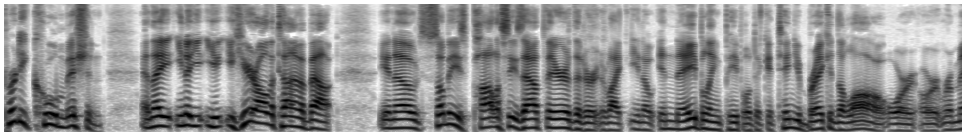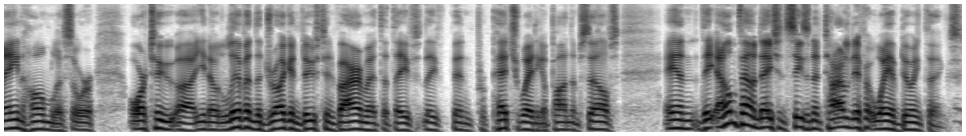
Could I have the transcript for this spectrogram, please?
pretty cool mission. And they, you know, you, you hear all the time about you know, some of these policies out there that are like, you know, enabling people to continue breaking the law or or remain homeless or or to uh, you know live in the drug induced environment that they've they've been perpetuating upon themselves. And the Elm Foundation sees an entirely different way of doing things.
